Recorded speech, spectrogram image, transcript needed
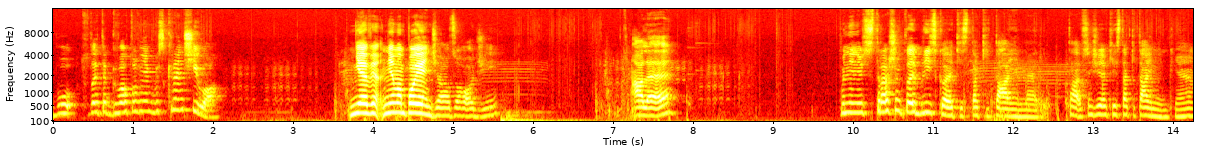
Bo tutaj tak gwałtownie jakby skręciła. Nie wiem, nie mam pojęcia o co chodzi. Ale... Powinien być strasznie tutaj blisko, jak jest taki timer. Tak, w sensie jak jest taki timing, nie?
